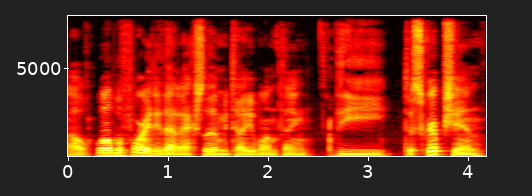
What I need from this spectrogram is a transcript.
Oh, well, before I do that, actually, let me tell you one thing. The description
